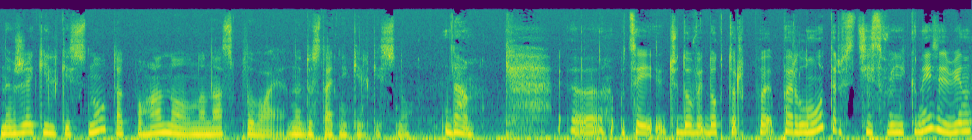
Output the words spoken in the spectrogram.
Невже кількість сну так погано на нас впливає? Недостатня кількість сну? Да. Е, оцей чудовий доктор Перлмутер в цій своїй книзі він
